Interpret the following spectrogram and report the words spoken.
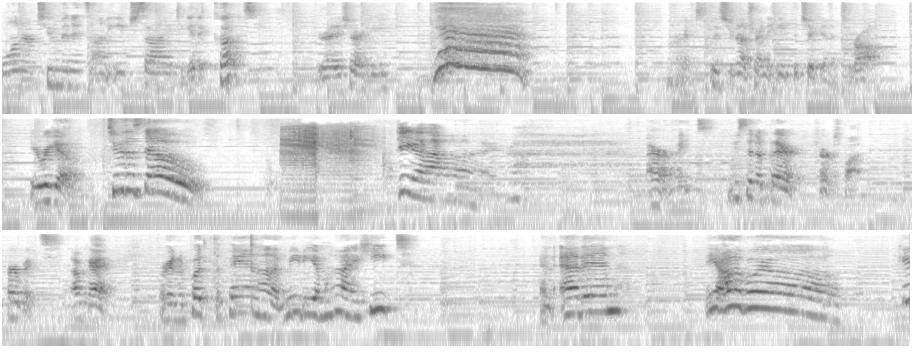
one or two minutes on each side to get it cooked. You ready, Sharky? Yeah! Alright, at least you're not trying to eat the chicken, it's raw. Here we go. To the stove! Yeah! Alright, you sit up there, sharp spot. Perfect. Okay, we're gonna put the pan on a medium-high heat and add in the olive oil. Kia!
